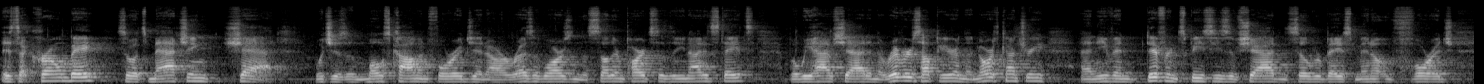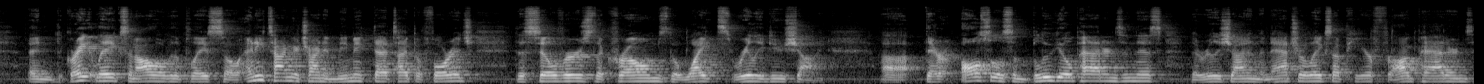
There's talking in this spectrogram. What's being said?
it's a chrome bait, so it's matching shad. which is the most common forage in our reservoirs in the southern parts of the United States. But we have shad in the rivers up here in the North Country and even different species of shad and silver-based minnow forage and the Great Lakes and all over the place. So anytime you're trying to mimic that type of forage, the silvers, the chromes, the whites really do shine. Uh, there are also some bluegill patterns in this that really shine in the natural lakes up here, frog patterns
